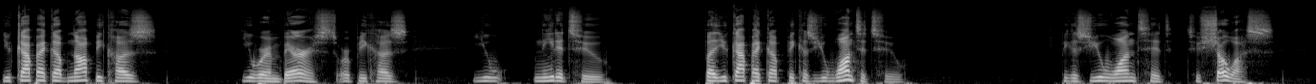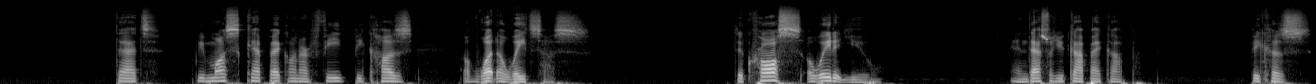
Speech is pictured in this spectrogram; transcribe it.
You got back up not because you were embarrassed or because you needed to, but you got back up because you wanted to. Because you wanted to show us that we must get back on our feet because of what awaits us. The cross awaited you, and that's why you got back up. Because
